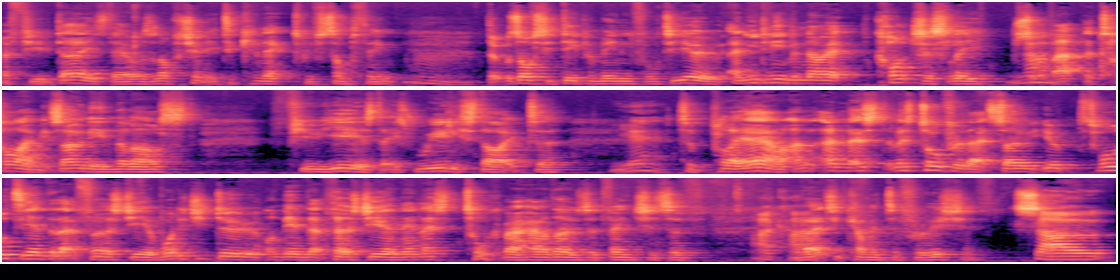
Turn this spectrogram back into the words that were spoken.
a few days, there was an opportunity to connect with something hmm. that was obviously deep and meaningful to you. And you didn't even know it consciously, sort of at the time. It's only in the last few years that it's really started to Yeah. to play out. And, and let's let's talk through that. So you're towards the end of that first year. What did you do on the end of that first year? And then let's talk about how those adventures have, have actually come into fruition. So,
